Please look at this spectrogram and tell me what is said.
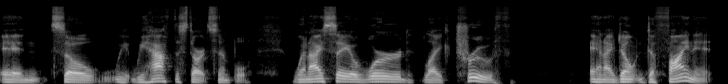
And so we, we have to start simple. When i say a word like truth and i don't define it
